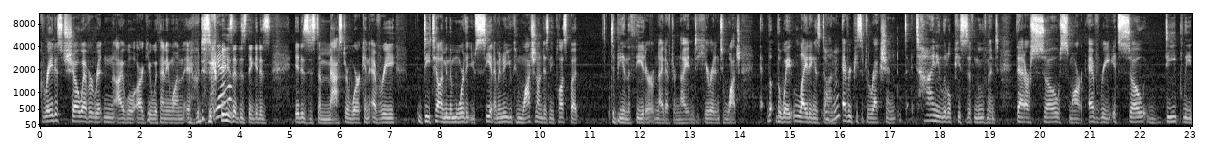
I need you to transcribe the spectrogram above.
greatest show ever written. I will argue with anyone who disagrees yeah. I just think it is, it is just a masterwork in every detail. I mean, the more that you see it, I mean, you can watch it on Disney Plus, but to be in the theater night after night and to hear it and to watch the, the way lighting is done, mm -hmm. every piece of direction, tiny little pieces of movement that are so smart. Every it's so deeply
